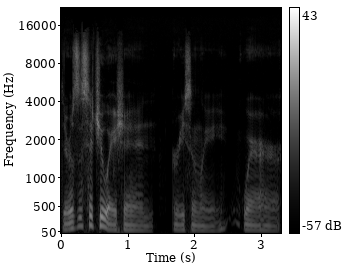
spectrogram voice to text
There was a situation recently where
